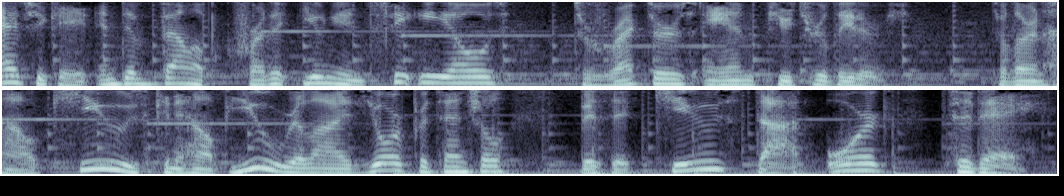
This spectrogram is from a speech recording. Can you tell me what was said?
educate and develop credit union CEOs, directors, and future leaders. To learn how CUES can help you realize your potential, visit cues.org today.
